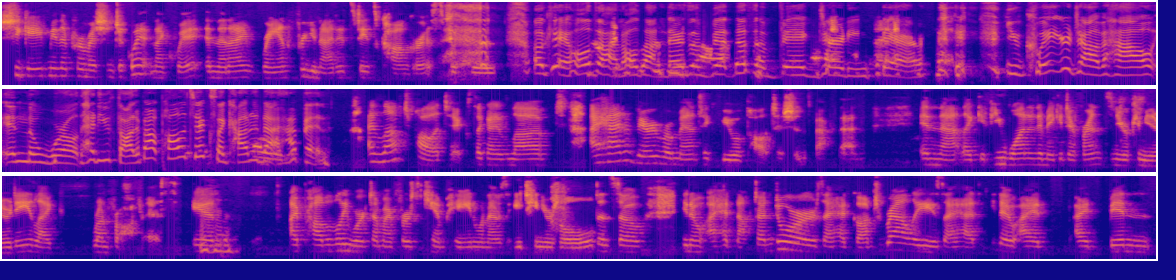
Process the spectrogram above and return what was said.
she gave me the permission to quit and I quit and then I ran for United States Congress was, Okay, hold on, hold on. There's a bit that's a big journey there. you quit your job. How in the world? Had you thought about politics? Like how did that oh. happen? I loved politics. Like I loved I had a very romantic view of politicians back then. In that like if you wanted to make a difference in your community, like run for office. And mm-hmm I probably worked on my first campaign when I was 18 years old. And so, you know, I had knocked on doors, I had gone to rallies, I had, you know, I had, I'd been,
